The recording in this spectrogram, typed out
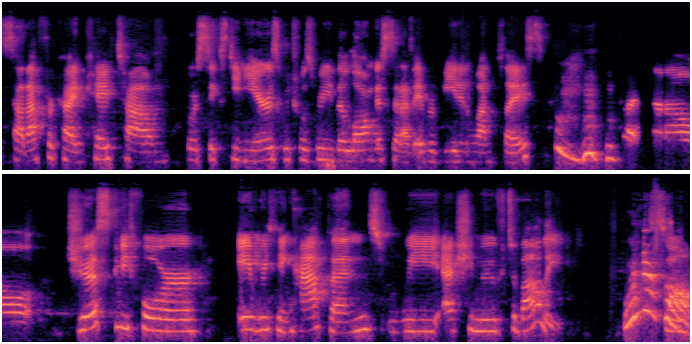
South Africa in Cape Town for 16 years, which was really the longest that I've ever been in one place. but now, just before everything happened, we actually moved to Bali. Wonderful. So,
